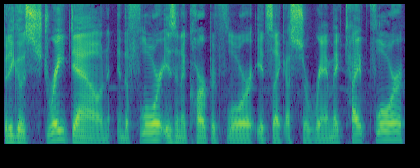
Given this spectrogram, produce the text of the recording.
but it goes straight down, and the floor isn't a carpet floor. It's like a ceramic type floor.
